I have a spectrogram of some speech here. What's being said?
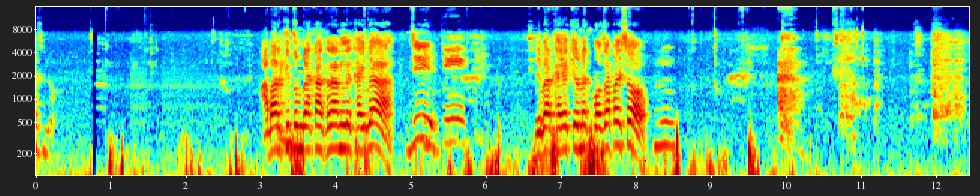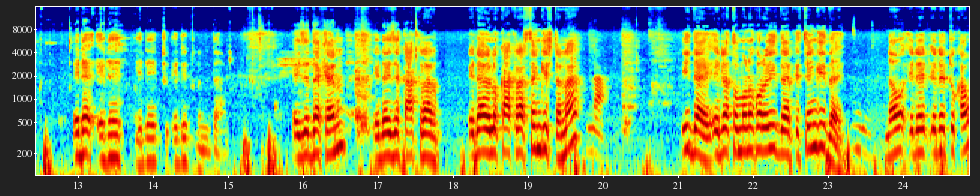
আসলো আবার কি তোমরা কাঁকড়া আনলে খাইবা? জি জি। এবার খাইয়ে কি অনেক মজা পাইছো? হুম। এটা এটা এটা একটু এটা একটু নিতে হবে। এই যে দেখেন এটা এই যে কাঁকড়ার এটা হলো কাঁকড়ার চেঙ্গিসটা না? না। ই দেয় এটা তো মনে করো ই দেয় আর কি চেঙ্গি দেয়। নাও এটা এটা একটু খাও।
